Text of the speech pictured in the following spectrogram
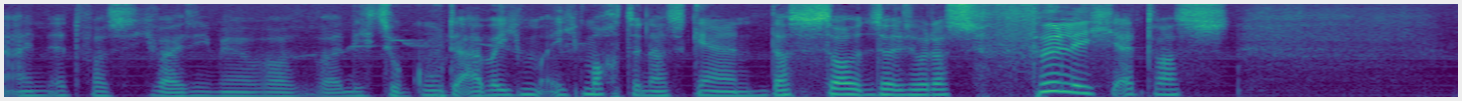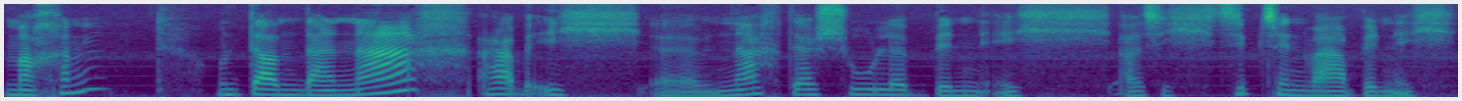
ein etwas, ich weiß nicht mehr, war, war nicht so gut, aber ich, ich mochte das gern. Das so, so, so das völlig etwas machen. Und dann danach habe ich, äh, nach der Schule bin ich, als ich 17 war, bin ich,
